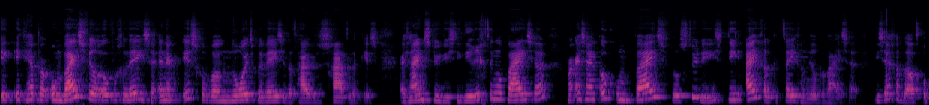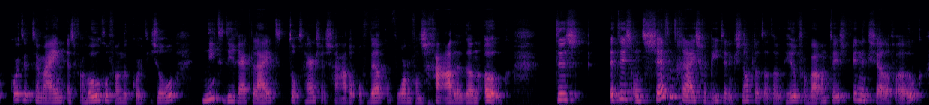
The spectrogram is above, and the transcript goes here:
ik, ik heb er onwijs veel over gelezen en er is gewoon nooit bewezen dat huilen schadelijk is. Er zijn studies die die richting op wijzen, maar er zijn ook onwijs veel studies die eigenlijk het tegendeel bewijzen. Die zeggen dat op korte termijn het verhogen van de cortisol niet direct leidt tot hersenschade of welke vorm van schade dan ook. Dus het is ontzettend grijs gebied en ik snap dat dat ook heel verwarrend is, vind ik zelf ook.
